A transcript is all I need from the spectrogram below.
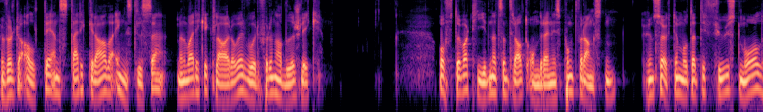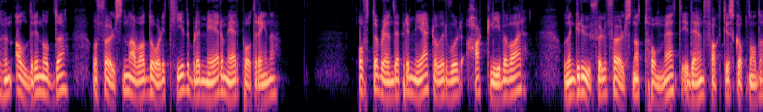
Hun følte alltid en sterk grad av engstelse, men var ikke klar over hvorfor hun hadde det slik. Ofte var tiden et sentralt omdreiningspunkt for angsten. Hun søkte mot et diffust mål hun aldri nådde, og følelsen av å ha dårlig tid ble mer og mer påtrengende. Ofte ble hun deprimert over hvor hardt livet var, og den grufulle følelsen av tomhet i det hun faktisk oppnådde.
